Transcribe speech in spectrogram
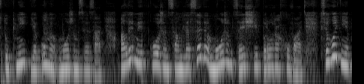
ступні, яку ми можемо зв'язати. Але ми кожен сам для себе можемо це ще й прорахувати. Сьогодні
